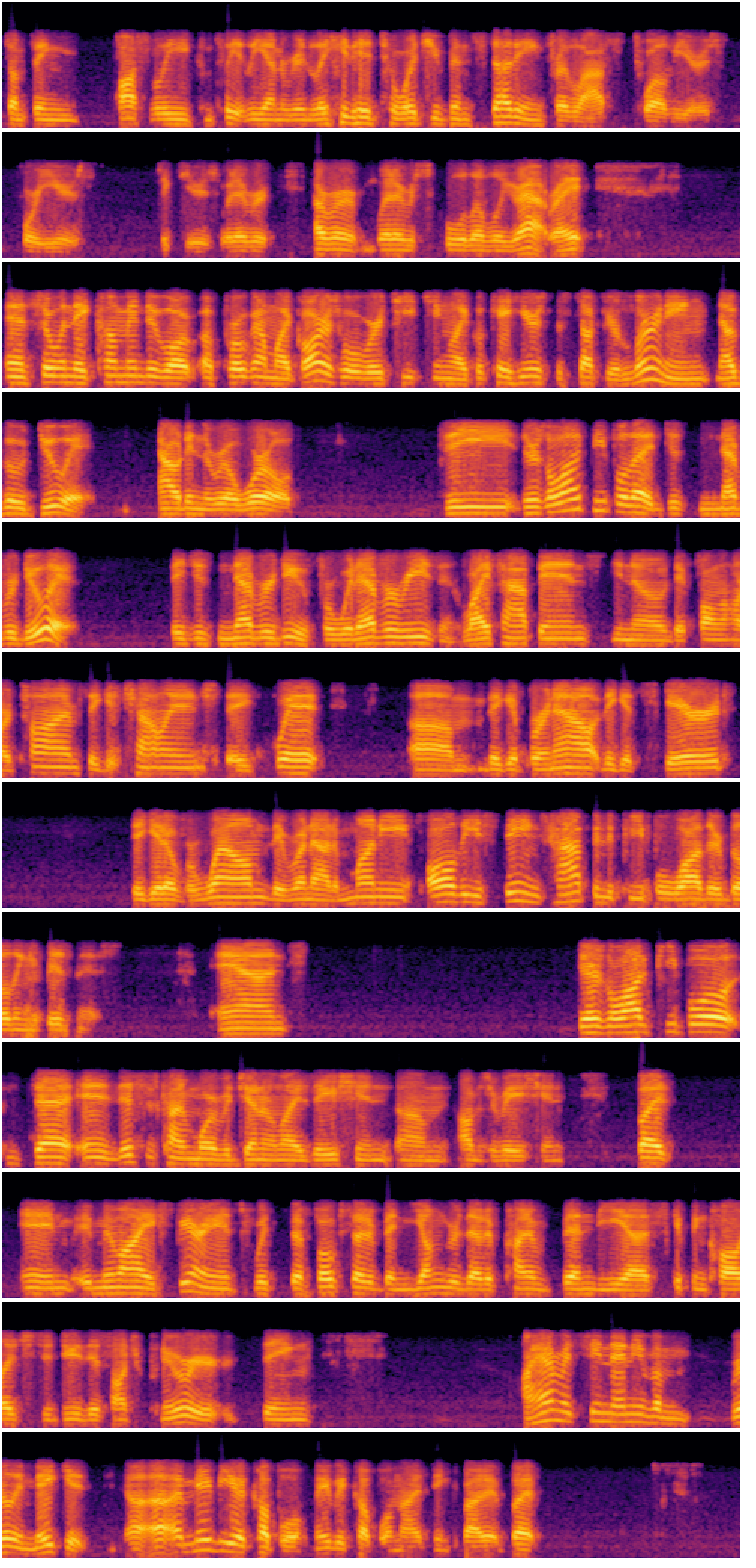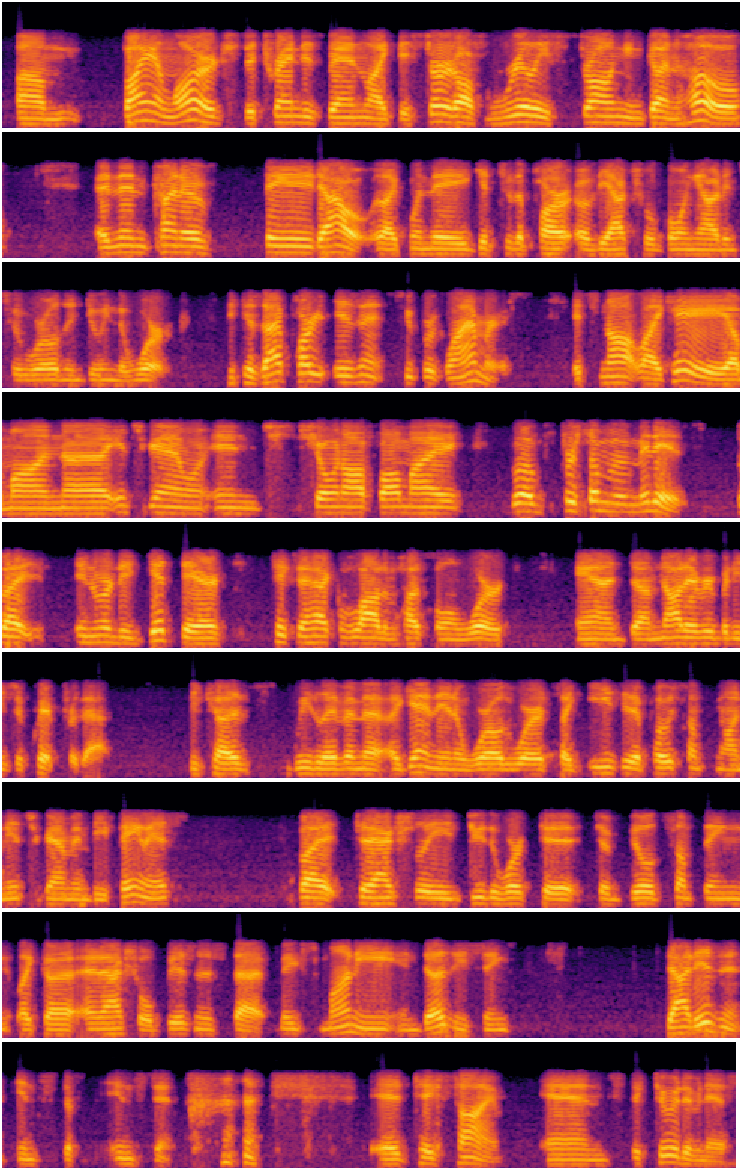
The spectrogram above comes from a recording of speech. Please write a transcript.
something possibly completely unrelated to what you've been studying for the last 12 years, four years, six years, whatever, however, whatever school level you're at, right? And so when they come into a, a program like ours, where we're teaching, like, okay, here's the stuff you're learning, now go do it out in the real world. The there's a lot of people that just never do it. They just never do for whatever reason. Life happens, you know, they fall in hard times, they get challenged, they quit, um, they get burnt out, they get scared, they get overwhelmed, they run out of money. All these things happen to people while they're building a business. And there's a lot of people that, and this is kind of more of a generalization um, observation, but in, in my experience with the folks that have been younger that have kind of been the uh, skipping college to do this entrepreneur thing, I haven't seen any of them really make it. Uh, uh, maybe a couple, maybe a couple. Now I think about it, but um, by and large, the trend has been like they start off really strong and gun ho, and then kind of fade out like when they get to the part of the actual going out into the world and doing the work. Because that part isn't super glamorous. It's not like, hey, I'm on uh, Instagram and showing off all my. Well, for some of them it is, but in order to get there, it takes a heck of a lot of hustle and work, and um, not everybody's equipped for that because we live in a, again in a world where it's like easy to post something on Instagram and be famous, but to actually do the work to to build something like a, an actual business that makes money and does these things, that isn't insta- instant. it takes time and stick to itiveness.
